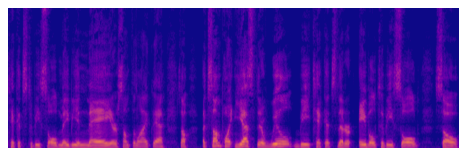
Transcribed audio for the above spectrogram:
tickets to be sold maybe in May or something like that so at some point, yes, there will be tickets that are able to be sold. So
